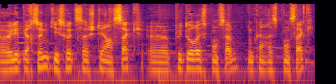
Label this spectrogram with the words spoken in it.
euh, les personnes qui souhaitent s'acheter un sac euh, plutôt responsable, donc un responsac.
